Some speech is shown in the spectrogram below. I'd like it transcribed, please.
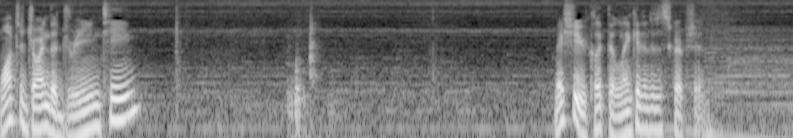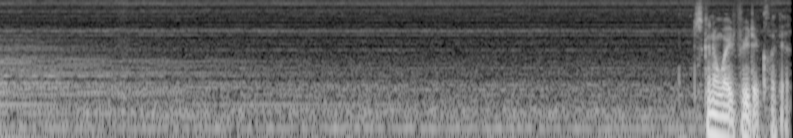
Want to join the dream team? Make sure you click the link in the description. Just gonna wait for you to click it.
